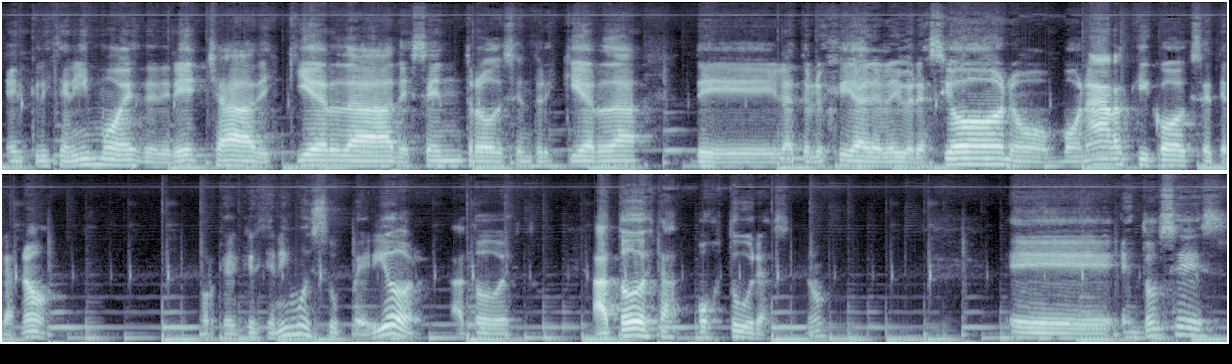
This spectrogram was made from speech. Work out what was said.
el cristianismo es de derecha, de izquierda, de centro, de centro izquierda, de la teología de la liberación o monárquico, etc. No, porque el cristianismo es superior a todo esto, a todas estas posturas, ¿no? Eh, entonces,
